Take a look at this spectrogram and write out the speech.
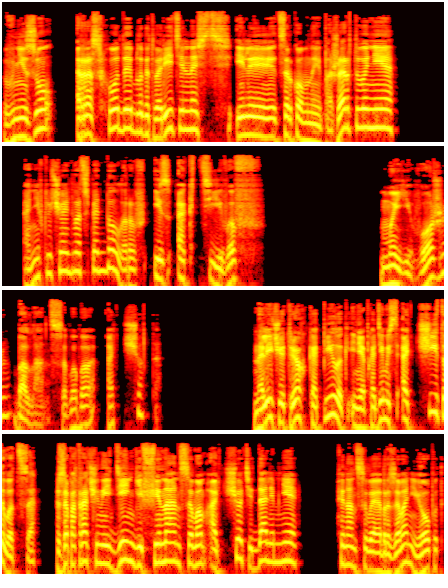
внизу расходы, благотворительность или церковные пожертвования, они включают 25 долларов из активов моего же балансового отчета. наличие трех копилок и необходимость отчитываться за потраченные деньги в финансовом отчете дали мне финансовое образование и опыт,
